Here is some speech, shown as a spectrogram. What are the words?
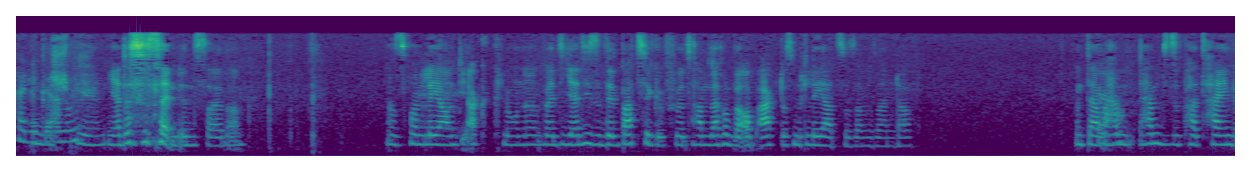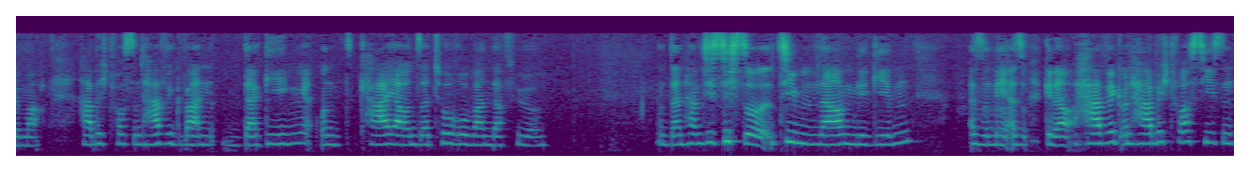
Keine. Spiel. Ja, das ist ein Insider. Das ist von Lea und die Ack-Klone, weil die ja diese Debatte geführt haben darüber, ob Arctus mit Lea zusammen sein darf. Und da Ja. haben, haben diese Parteien gemacht. Habichtfrost und Havik waren dagegen und Kaya und Satoru waren dafür. Und dann haben die sich so Teamnamen gegeben. Also nee, also genau, Havik und Habichtfrost hießen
